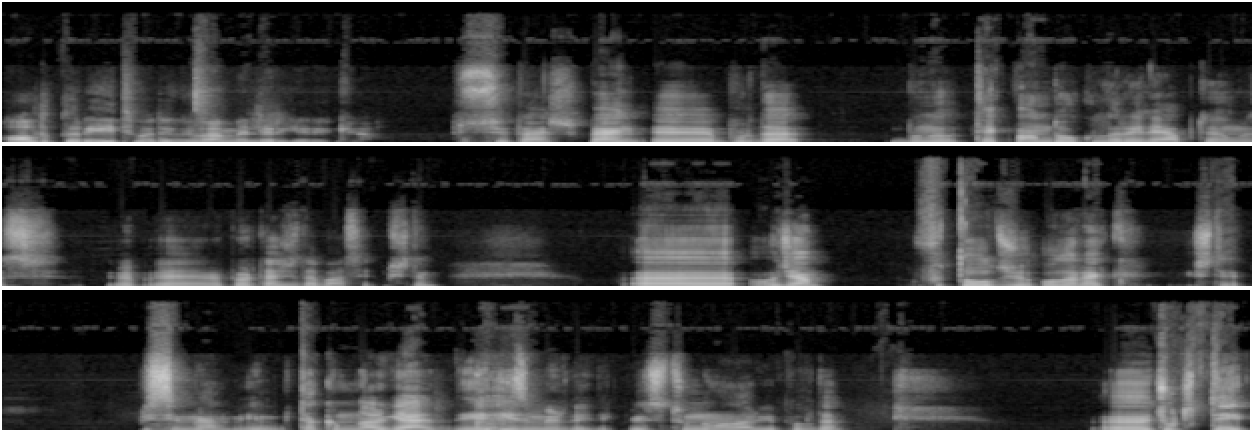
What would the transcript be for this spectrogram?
Aldıkları eğitime de güvenmeleri gerekiyor. Süper. Ben e, burada bunu tekvando okullarıyla yaptığımız e, röportajda da bahsetmiştim. E, hocam futbolcu olarak işte isim vermeyeyim. Takımlar geldi. İzmir'deydik biz. Turnuvalar yapıldı. E, çok ciddi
